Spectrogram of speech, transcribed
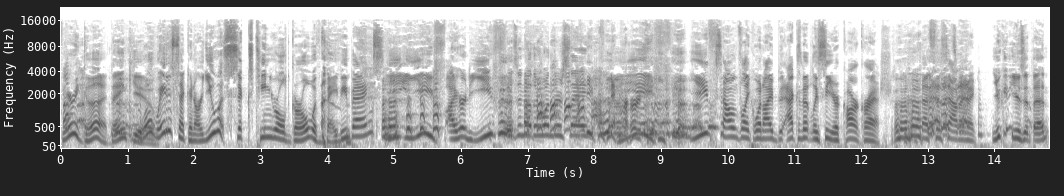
Very good. Thank you. Well, wait a second. Are you a 16 year old girl with baby bangs? Ye- Yeef. I heard yeef is another one they're saying. Yeef. Yeef sounds like when I accidentally see your car crash. That's the sound I make. You can use it then.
